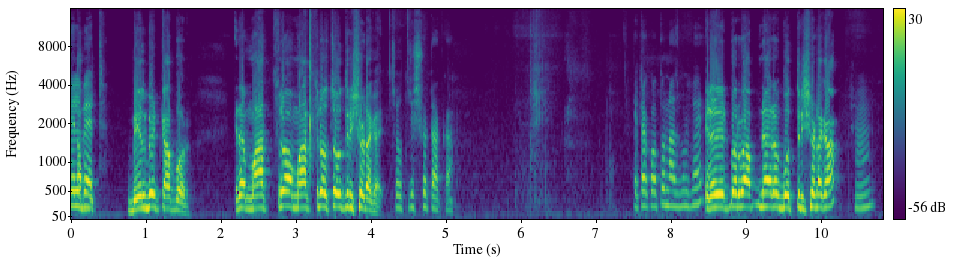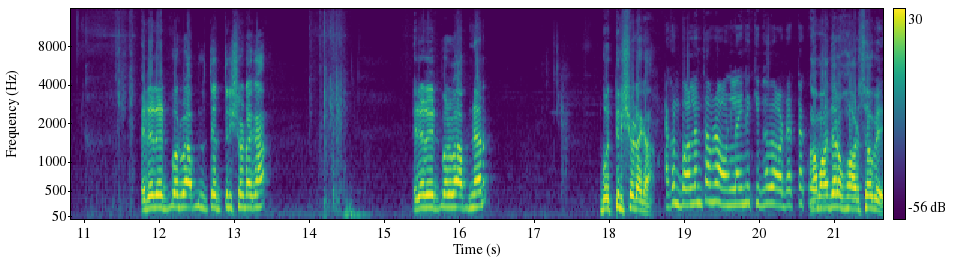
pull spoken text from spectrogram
Velvet। বেলবেট কাপড়। এটা মাত্র মাত্র চৌত্রিশশো টাকায়। চৌত্রিশশো টাকা। এটা কত নাজমুল ভাই? এটা রেট পড়বে আপনার বত্রিশশো টাকা। হুম। এটা রেট পড়বে আপনার তেত্রিশশো টাকা। এটা রেট পড়বে আপনার বত্রিশশো টাকা। এখন বলেন তো আমরা অনলাইনে কীভাবে অর্ডারটা আমাদের হোয়াটসঅ্যাপে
